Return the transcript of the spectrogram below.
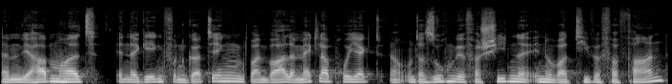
Ähm, wir haben halt in der Gegend von Göttingen beim Wale-Meckler-Projekt äh, untersuchen wir verschiedene innovative Verfahren.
